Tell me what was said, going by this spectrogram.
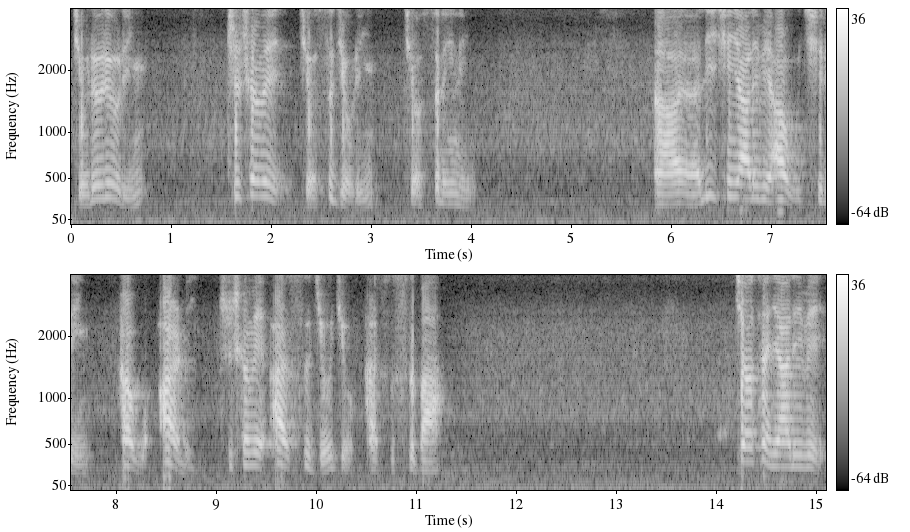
九六六零，支撑位九四九零九四零零。啊，沥青压力位二五七零二五二零，支撑位二四九九二四四八。焦炭压力位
